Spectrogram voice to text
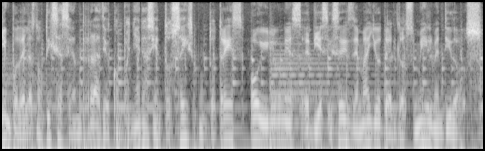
Tiempo de las noticias en Radio Compañera 106.3, hoy lunes 16 de mayo del 2022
